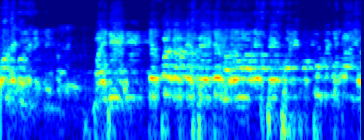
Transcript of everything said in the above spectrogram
ਵਾਹਿਗੁਰੂ ਜੀ ਕੀ ਫਤਿਹ। ਭਾਈ ਜੀ ਕਿਰਪਾ ਕਰਕੇ ਸਟੇਜ ਤੇ ਮਗਰੋਂ ਆ ਕੇ ਸਟੇਜ ਸਾਡੀ ਕੁੱਟੂ ਵੀ ਟਿਕਾਂਗੇ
